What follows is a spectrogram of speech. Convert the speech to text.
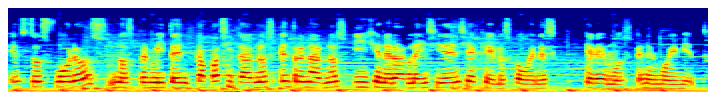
Estos foros nos permiten capacitarnos, entrenarnos y generar la incidencia que los jóvenes queremos en el movimiento.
